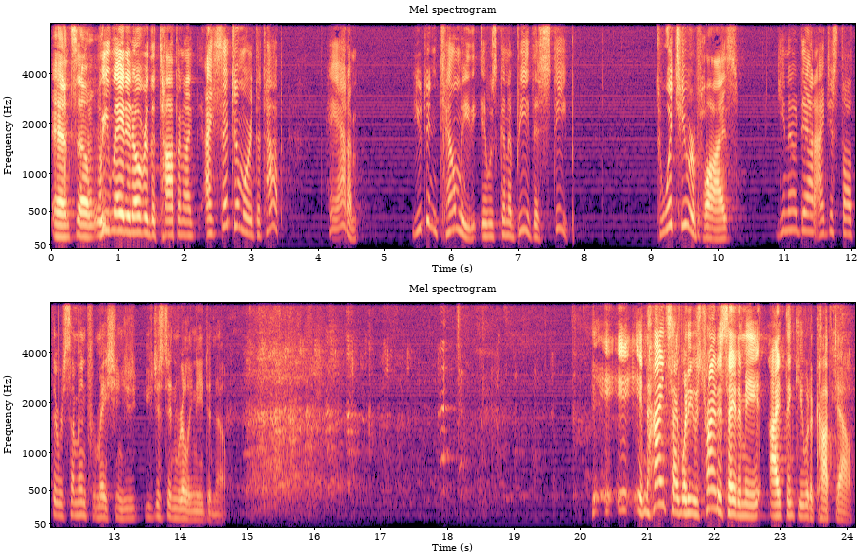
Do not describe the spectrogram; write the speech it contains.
And so we made it over the top, and I, I said to him, We're at the top, Hey, Adam, you didn't tell me it was going to be this steep. To which he replies, You know, Dad, I just thought there was some information you, you just didn't really need to know. In hindsight, what he was trying to say to me, I think he would have copped out.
